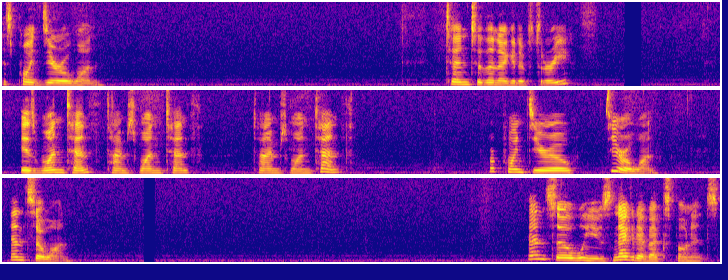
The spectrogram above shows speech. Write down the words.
is 0.01. 10 to the negative 3 is 1 tenth times 1 tenth times 1 tenth, or 0.001, and so on. And so we'll use negative exponents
